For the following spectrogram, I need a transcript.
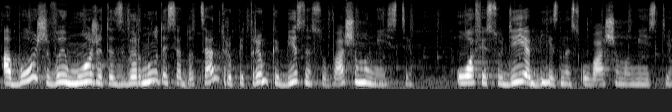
Або ж ви можете звернутися до центру підтримки бізнесу в вашому місті, офісу Дія бізнес у вашому місті,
